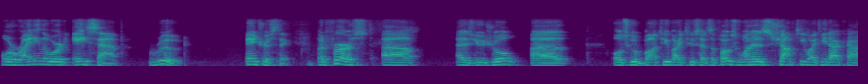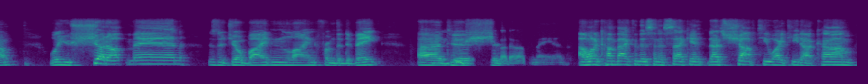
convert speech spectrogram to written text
or writing the word ASAP rude? Interesting. But first, uh, as usual, uh, Old School brought to you by two sets of folks. One is shoptyt.com. Will you shut up, man? This is a Joe Biden line from the debate. Uh, to shut up, man. I want to come back to this in a second. That's shoptyt.com.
